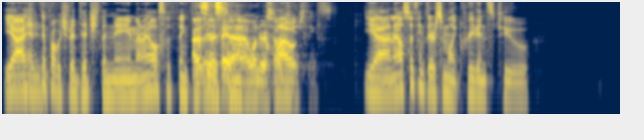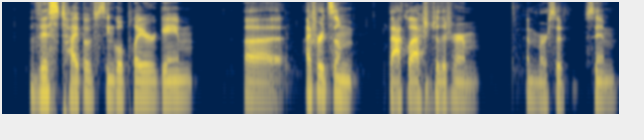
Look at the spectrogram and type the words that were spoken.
Yeah, I think they probably should have ditched the name, and I also think that I was going to say that. I wonder if that clout- would change things. Yeah, and I also think there's some like credence to this type of single player game. Uh, I've heard some backlash to the term immersive sim.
